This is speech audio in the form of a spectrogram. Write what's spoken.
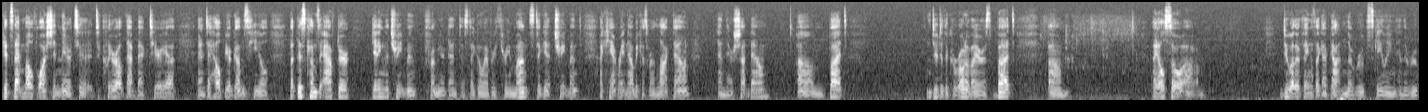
gets that mouthwash in there to, to clear out that bacteria and to help your gums heal. But this comes after getting the treatment from your dentist. I go every three months to get treatment. I can't right now because we're in lockdown and they're shut down. Um, but due to the coronavirus, but um, I also um, do other things like I've gotten the root scaling and the root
